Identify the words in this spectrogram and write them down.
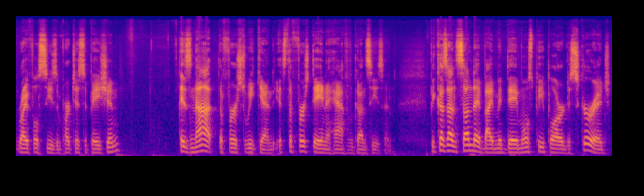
rifle season participation is not the first weekend, it's the first day and a half of gun season because on Sunday by midday, most people are discouraged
